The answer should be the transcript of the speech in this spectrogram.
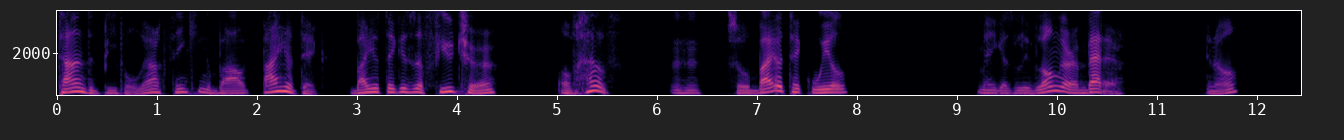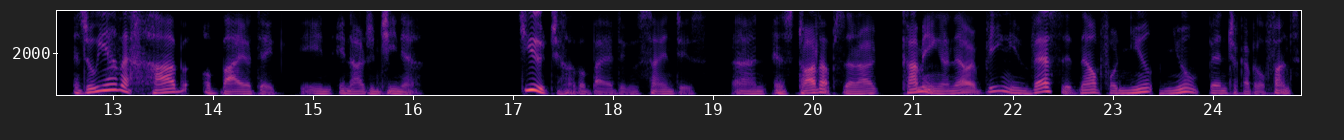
talented people. They are thinking about biotech. Biotech is the future of health. Mm-hmm. So biotech will make us live longer and better, you know? And so we have a hub of biotech in, in Argentina, huge hub of biotech with scientists and, and startups that are coming and are being invested now for new new venture capital funds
